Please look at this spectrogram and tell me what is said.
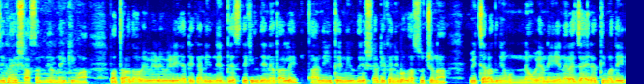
जे काही शासन निर्णय किंवा पत्राद्वारे वेळोवेळी या ठिकाणी निर्देश देखील देण्यात आले आणि ते निर्देश या ठिकाणी बघा सूचना विचारात घेऊन नव्याने येणाऱ्या जाहिरातीमध्ये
